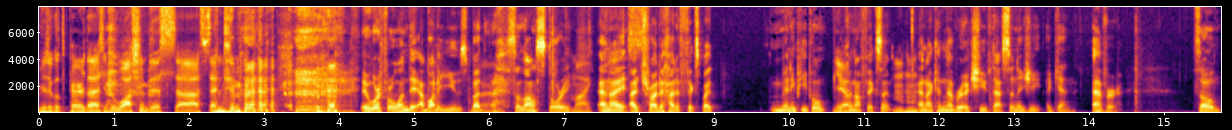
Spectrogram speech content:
Musical Paradise. If you're watching this, uh, send him. It worked for one day. I bought it used, but uh, it's a long story. My and I, I tried to have it fixed by many people. Yeah. could not fix it. Mm -hmm. And I can never achieve that synergy again, ever. So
